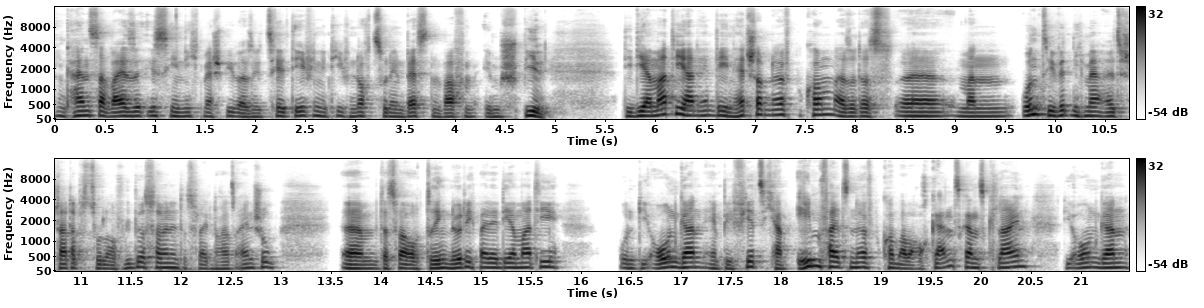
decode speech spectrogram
in keinster Weise ist sie nicht mehr spielbar. Sie zählt definitiv noch zu den besten Waffen im Spiel. Die Diamati hat endlich einen Headshot-Nerf bekommen, also dass äh, man, und sie wird nicht mehr als Starterpistole auf Libros verwendet, das vielleicht noch als Einschub. Ähm, das war auch dringend nötig bei der Diamati. Und die Own Gun MP40 haben ebenfalls einen Nerf bekommen, aber auch ganz, ganz klein. Die Own Gun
